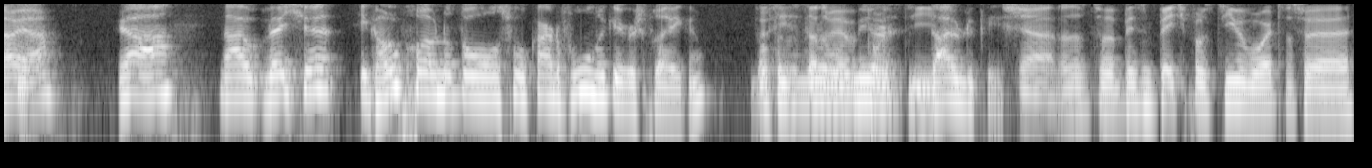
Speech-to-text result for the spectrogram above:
nou ja. Ja, nou weet je, ik hoop gewoon dat we als we elkaar de volgende keer weer spreken. Dat Precies, dat, het weer positief. duidelijk is. Ja, dat het een beetje positiever wordt als we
